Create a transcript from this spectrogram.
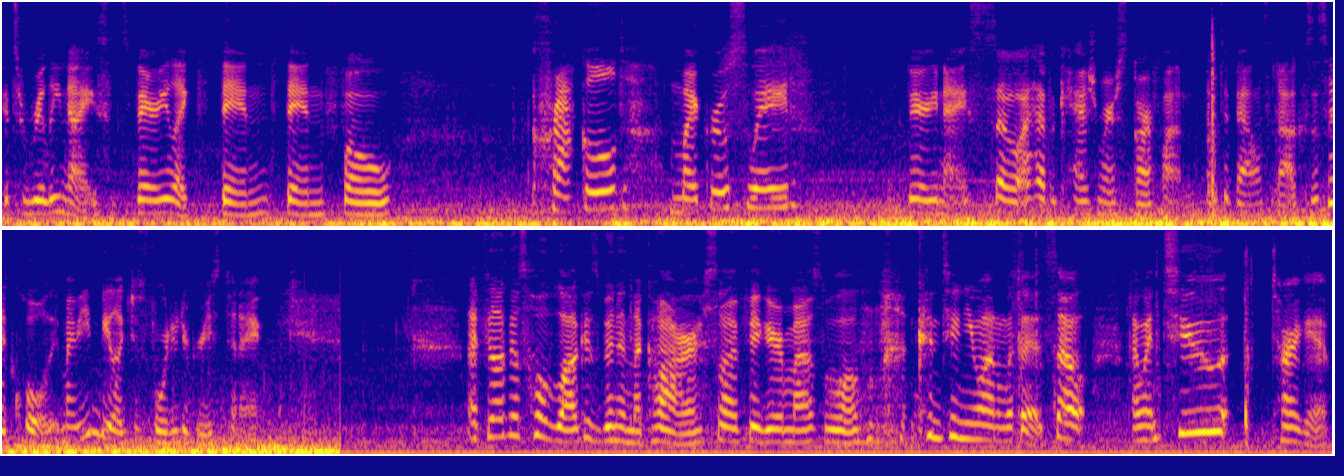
It's really nice. It's very like thin, thin faux crackled micro suede. Very nice. So I have a cashmere scarf on to balance it out because it's like cold. It might even be like just 40 degrees tonight. I feel like this whole vlog has been in the car, so I figure I might as well continue on with it. So I went to Target.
